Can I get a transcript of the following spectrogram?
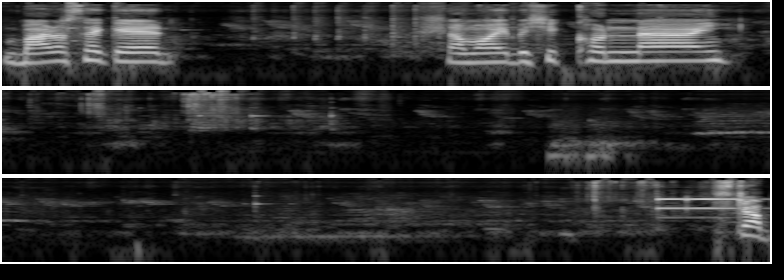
বারো সেকেন্ড। সময় বেশিক্ষণ নাই। স্টপ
